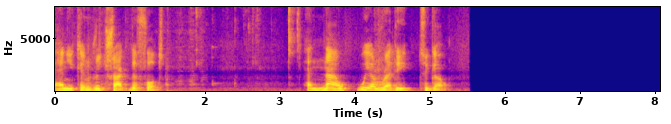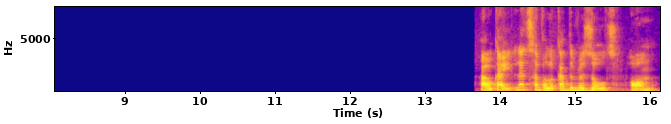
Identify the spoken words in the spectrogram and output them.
and you can retract the foot. And now we are ready to go. Okay, let's have a look at the results on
